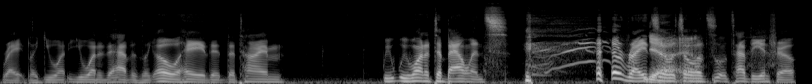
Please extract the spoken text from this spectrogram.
right? Like you want you wanted to have it like, oh, hey, the the time we we want it to balance, right? so Yeah, so yeah. let's let's have the intro.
